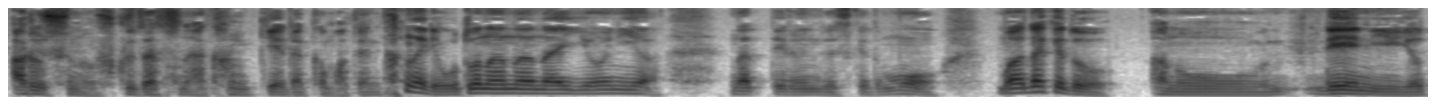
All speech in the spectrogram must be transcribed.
ある種の複雑な関係だかまた、かなり大人な内容にはなってるんですけども、まあだけど、あの、例によっ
